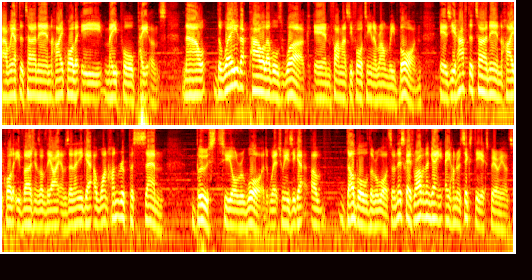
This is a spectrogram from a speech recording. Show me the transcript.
And we have to turn in high quality maple pattens. Now, the way that power levels work in Final Fantasy XIV A Realm Reborn is you have to turn in high quality versions of the items, and then you get a 100% boost to your reward, which means you get a double the reward. So in this case, rather than getting 860 experience,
